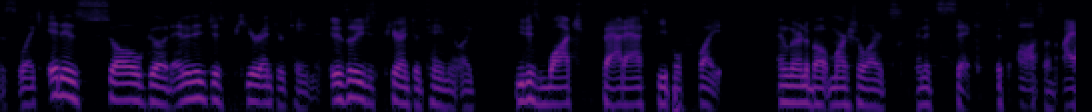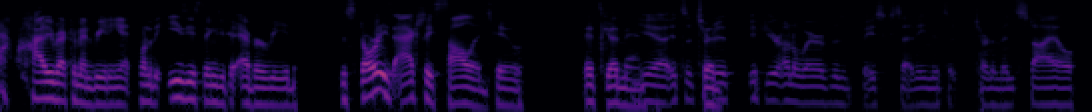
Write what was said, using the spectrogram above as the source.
is like it is so good and it is just pure entertainment it is literally just pure entertainment like you just watch badass people fight and learn about martial arts and it's sick it's awesome I highly recommend reading it it's one of the easiest things you could ever read the story's actually solid too it's good man Yeah, it's a tur- Good. if if you're unaware of the basic setting, it's a tournament style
